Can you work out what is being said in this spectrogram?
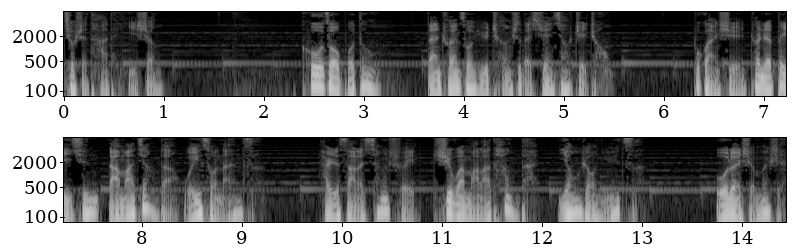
就是他的一生。枯坐不动，但穿梭于城市的喧嚣之中。不管是穿着背心打麻将的猥琐男子，还是撒了香水吃完麻辣烫的妖娆女子，无论什么人、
